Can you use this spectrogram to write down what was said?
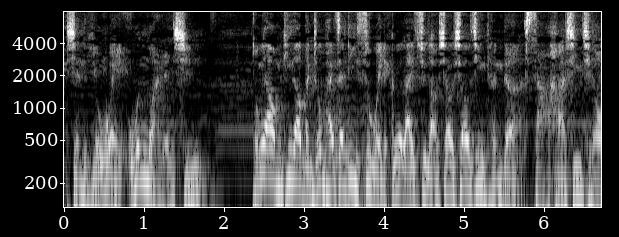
显得尤为温暖人心。同样，我们听到本周排在第四位的歌，来自老萧萧敬腾的《撒哈星球》。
